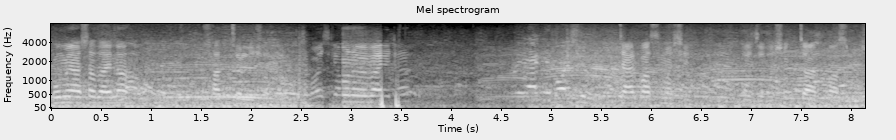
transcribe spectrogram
কমে আসা যায় না? সাতচল্লিশ হাজার। বয়স কেমন হবে ভাই এটা? চার পাঁচ মাসে। এই যে চার পাঁচ মাস।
